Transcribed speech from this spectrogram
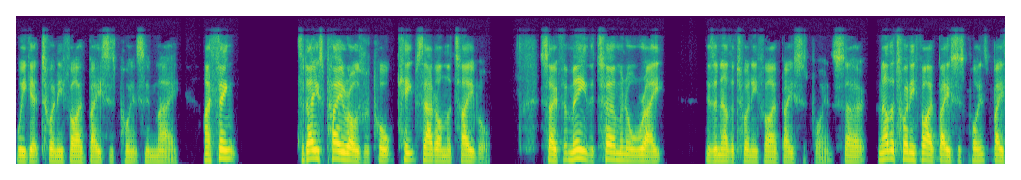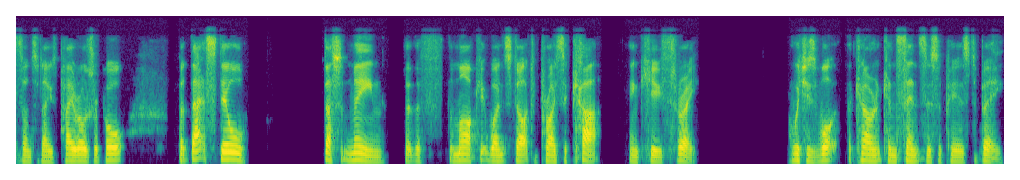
we get 25 basis points in May. I think today's payrolls report keeps that on the table. So for me, the terminal rate is another 25 basis points. So another 25 basis points based on today's payrolls report, but that still doesn't mean that the, the market won't start to price a cut in Q3, which is what the current consensus appears to be.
